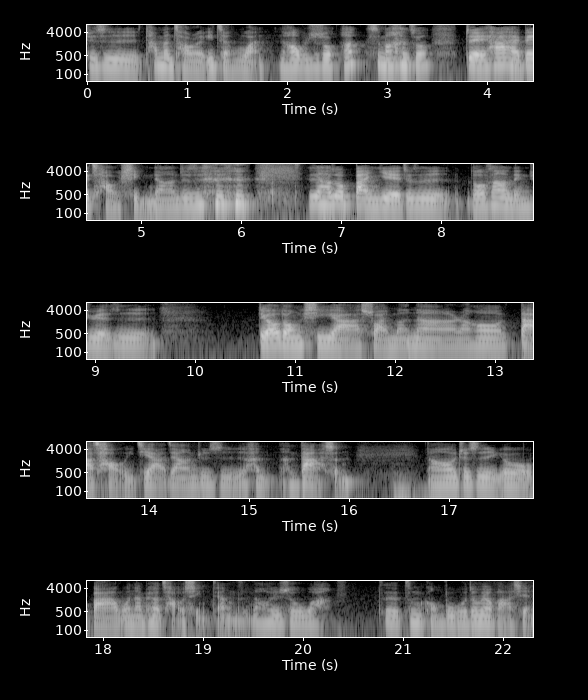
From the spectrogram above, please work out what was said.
就是他们吵了一整晚，然后我就说啊，是吗？他说对，他还被吵醒，然后就是就是他说半夜就是楼上的邻居也是丢东西啊、甩门啊，然后大吵一架，这样就是很很大声，然后就是又把我男朋友吵醒这样子，然后就说哇，这这么恐怖，我都没有发现。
